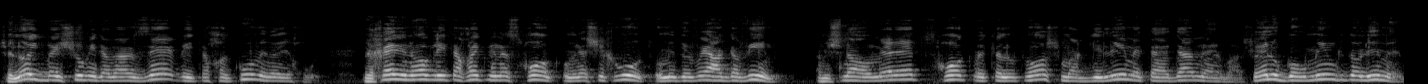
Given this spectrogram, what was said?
שלא יתביישו מדבר זה ויתרחקו מן הייחוד. וכן לנהוג להתרחק מן השחוק ומן השכרות ומדברי אגבים. המשנה אומרת, שחוק וקלות ראש מרגילים את האדם לאיבה, שאלו גורמים גדולים הם.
